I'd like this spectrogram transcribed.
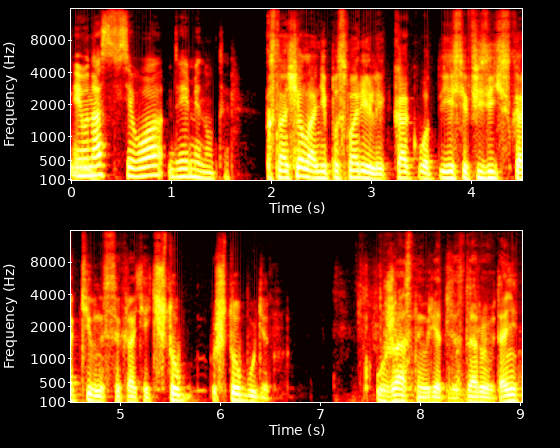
И у нас всего две минуты. Сначала они посмотрели, как вот если физическую активность сократить, что, что будет. Ужасный вред для здоровья. Вот Они,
